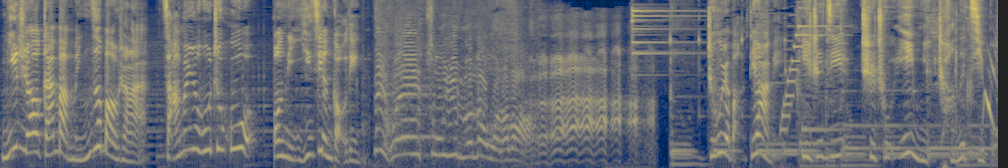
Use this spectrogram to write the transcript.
你只要敢把名字报上来，咱们热乎知乎帮你一键搞定。这回终于轮到我了吧？知乎热榜第二名，一只鸡吃出一米长的鸡脖，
